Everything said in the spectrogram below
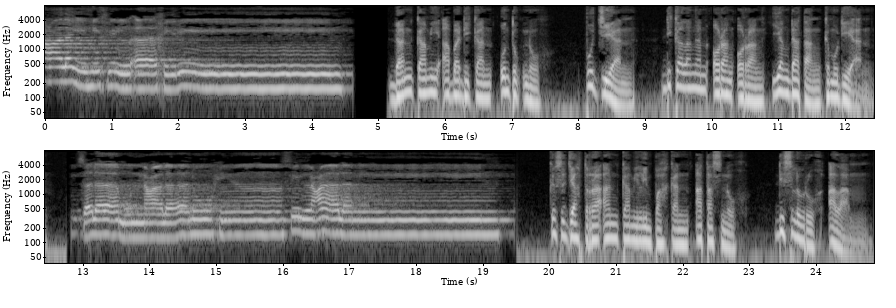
عليه في الآخرين Dan kami abadikan untuk Nuh pujian di kalangan orang-orang yang datang kemudian. سلام على نوح في العالمين Kesejahteraan kami limpahkan atas Nuh di seluruh alam.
